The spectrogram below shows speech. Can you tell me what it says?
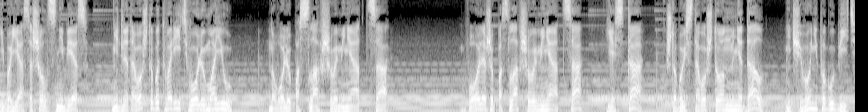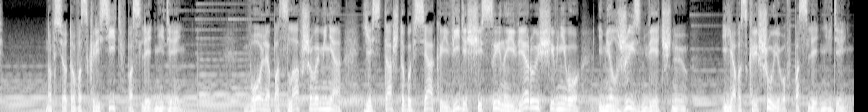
Ибо я сошел с небес не для того, чтобы творить волю мою, но волю пославшего меня Отца. Воля же пославшего меня Отца есть та, чтобы из того, что Он мне дал, ничего не погубить, но все то воскресить в последний день». Воля пославшего меня есть та, чтобы всякий, видящий Сына и верующий в Него, имел жизнь вечную, и я воскрешу его в последний день».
